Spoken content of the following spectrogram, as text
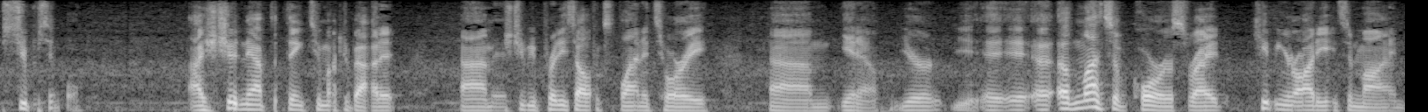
super simple. I shouldn't have to think too much about it. Um, it should be pretty self-explanatory. Um, you know, you're it, it, unless, of course, right, keeping your audience in mind.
